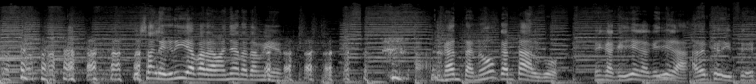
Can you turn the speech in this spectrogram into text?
pues alegría para mañana también. Canta, ¿no? Canta algo. Venga, que llega, que llega. A ver qué dice.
